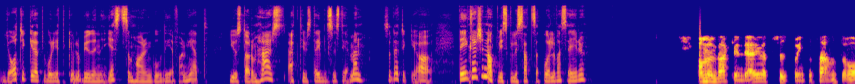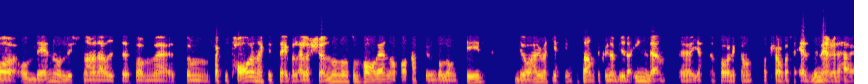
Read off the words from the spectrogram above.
jag tycker att det vore jättekul att bjuda in en gäst som har en god erfarenhet just av de här Active Stable-systemen. Så det tycker jag, det är kanske något vi skulle satsa på, eller vad säger du? Ja men verkligen, det hade ju varit superintressant. Och om det är någon lyssnare där ute som, eh, som faktiskt har en Active Stable eller känner någon som har en och har haft det under lång tid, då hade det varit jätteintressant att kunna bjuda in den äh, gästen för att liksom förklara sig ännu mer i det här,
